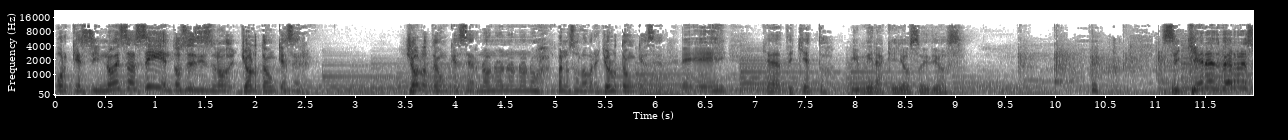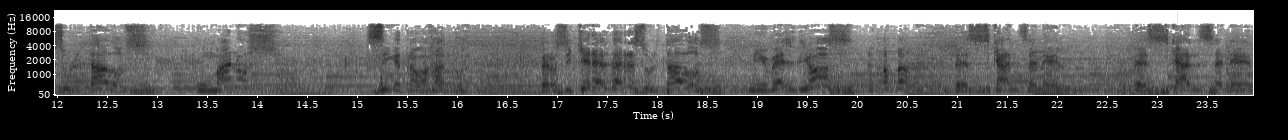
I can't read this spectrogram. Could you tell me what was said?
Porque si no es así, entonces dices, no, yo lo tengo que hacer. Yo lo tengo que hacer. No, no, no, no, no. Manos a la obra. Yo lo tengo que hacer. Eh, quédate quieto y mira que yo soy Dios. Si quieres ver resultados humanos, sigue trabajando. Pero si quieres ver resultados, nivel Dios, descansa en Él, descansa en Él,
